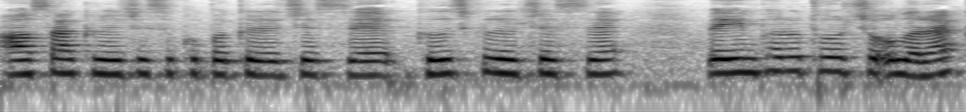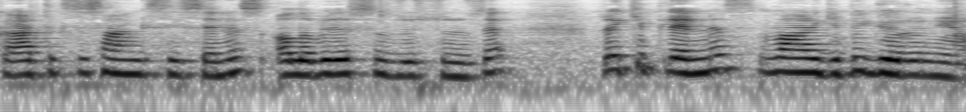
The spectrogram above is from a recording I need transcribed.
Asa Kraliçesi, Kupa Kraliçesi, Kılıç Kraliçesi ve İmparatorça olarak artık siz hangisiyseniz alabilirsiniz üstünüze. Rakipleriniz var gibi görünüyor.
